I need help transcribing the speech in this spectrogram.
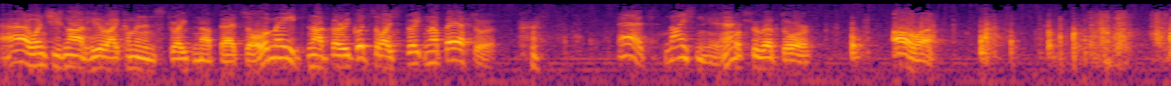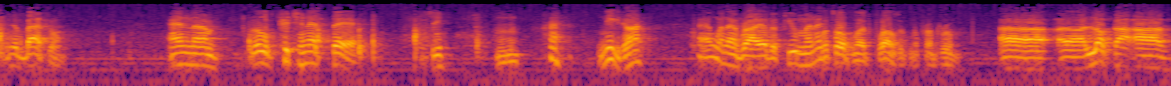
Ah, when she's not here, I come in and straighten up, that's all. The maid's not very good, so I straighten up after her. ah, it's nice in here, huh? What's through that door? Oh, uh... In the bathroom. And, um, a little kitchenette there. See? Mm-hmm. Neat, huh? And whenever I have a few minutes... Let's open that closet in the front room. Uh, uh, look, uh, uh,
